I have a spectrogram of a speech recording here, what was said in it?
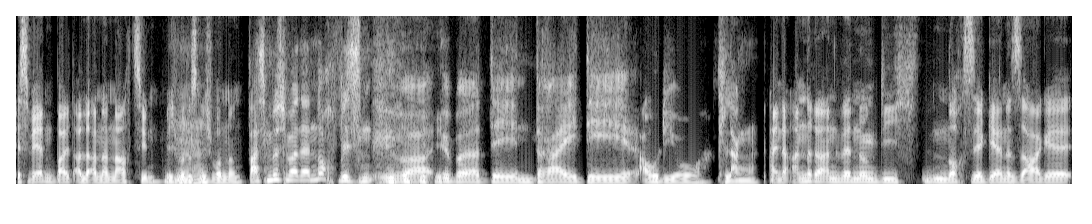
es werden bald alle anderen nachziehen. Mich würde es mhm. nicht wundern. Was müssen wir denn noch wissen über, über den 3D-Audio-Klang? Eine andere Anwendung, die ich noch sehr gerne sage,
